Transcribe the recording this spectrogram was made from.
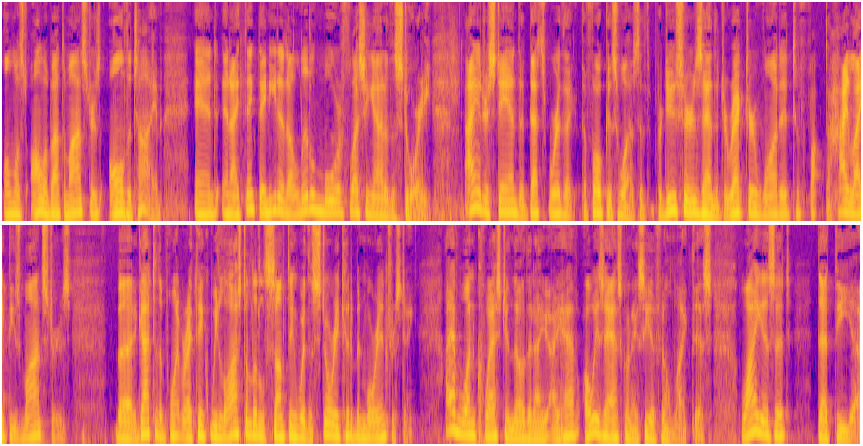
almost all about the monsters all the time. And, and I think they needed a little more fleshing out of the story. I understand that that's where the, the focus was, that the producers and the director wanted to, to highlight these monsters. But it got to the point where I think we lost a little something where the story could have been more interesting. I have one question, though, that I, I have always asked when I see a film like this. Why is it that the, uh,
